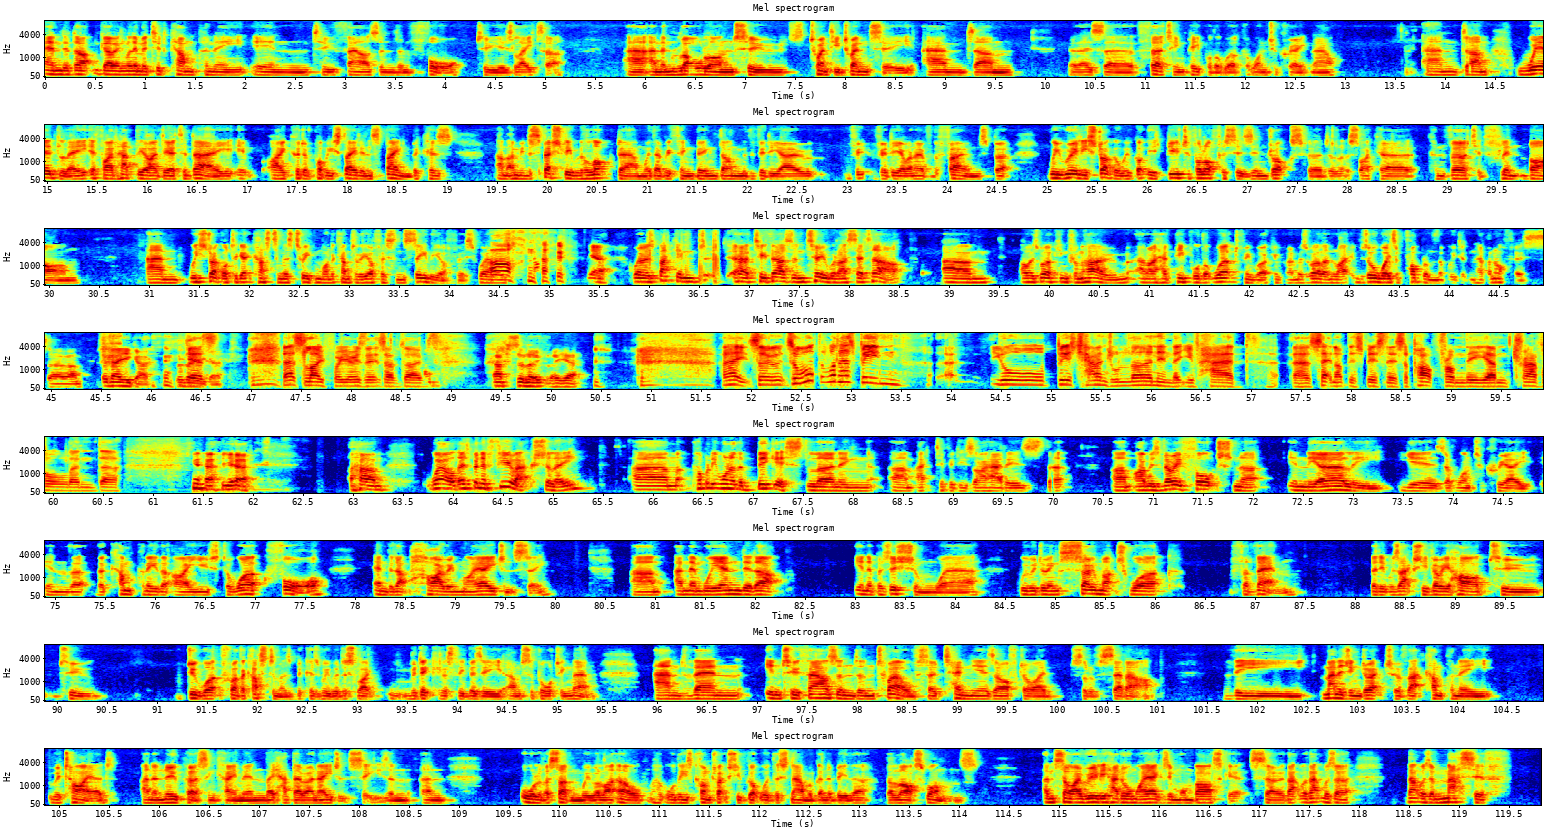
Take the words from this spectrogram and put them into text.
ended up going limited company in 2004, two years later, uh, and then roll on to 2020, and um, there's uh, 13 people that work at One to Create now and um, weirdly, if I'd had the idea today, it, I could have probably stayed in Spain because, um, I mean, especially with lockdown, with everything being done with video, vi- video and over the phones. But we really struggle. We've got these beautiful offices in Droxford. It's like a converted flint barn, and we struggle to get customers to even want to come to the office and see the office. Whereas, oh, no. yeah, whereas back in uh, 2002 when I set up. Um, I was working from home and I had people that worked for me working from home as well. And like, it was always a problem that we didn't have an office. So, um, but there you go. So there yes. you go. That's life for you, isn't it? Sometimes. Absolutely. Yeah. hey, so, so what, what has been uh, your biggest challenge or learning that you've had uh, setting up this business apart from the um, travel and, uh... yeah, yeah. Um, well, there's been a few actually um, probably one of the biggest learning um, activities I had is that um, I was very fortunate in the early years of One to Create in that the company that I used to work for ended up hiring my agency. Um, and then we ended up in a position where we were doing so much work for them that it was actually very hard to to do work for other customers because we were just like ridiculously busy um, supporting them. And then in 2012, so 10 years after I sort of set up, the managing director of that company retired and a new person came in. They had their own agencies and, and all of a sudden we were like, oh, all these contracts you've got with us now are going to be the, the last ones. And so I really had all my eggs in one basket. So that, that was a, that was a massive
